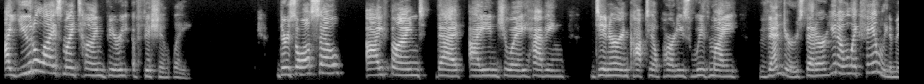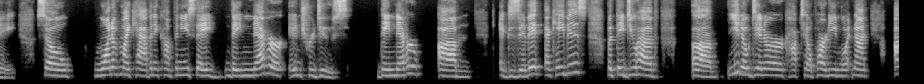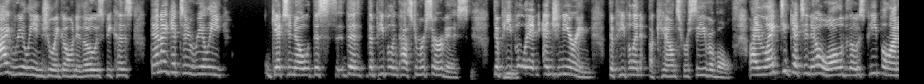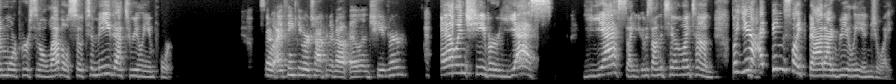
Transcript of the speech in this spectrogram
I utilize my time very efficiently. There's also I find that I enjoy having dinner and cocktail parties with my vendors that are, you know, like family to me. So one of my cabinet companies, they they never introduce, they never um exhibit at KBIS, but they do have uh, you know, dinner or cocktail party and whatnot. I really enjoy going to those because then I get to really get to know this the the people in customer service the mm-hmm. people in engineering the people in accounts receivable i like to get to know all of those people on a more personal level so to me that's really important so i think you were talking about ellen cheever ellen cheever yes Yes, I, it was on the tip of my tongue. But yeah, yeah. things like that I really enjoy.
